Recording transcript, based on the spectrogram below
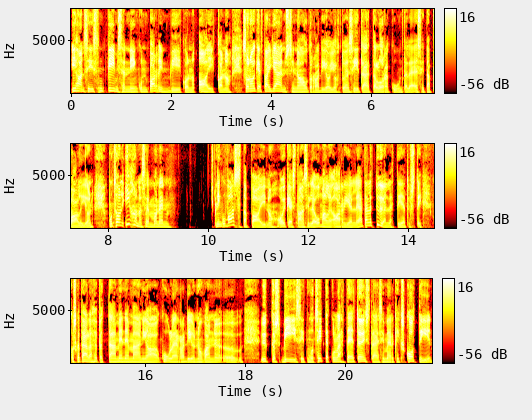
Ihan siis nyt viimeisen niin kuin parin viikon aikana. Se on oikeastaan jäänyt sinne autoradioon johtuen siitä, että Lore kuuntelee sitä paljon. Mutta se on ihana semmoinen niin kuin vastapaino oikeastaan sille omalle arjelle ja tälle työlle tietysti, koska täällä höpöttää menemään ja kuulee Radionovan ö, ykkösbiisit, mutta sitten kun lähtee töistä esimerkiksi kotiin,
